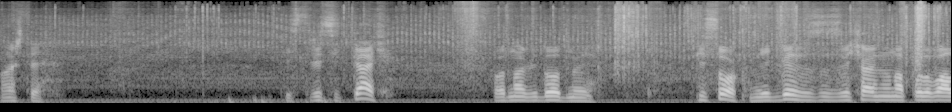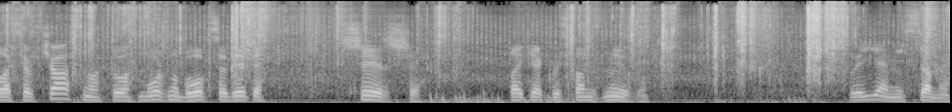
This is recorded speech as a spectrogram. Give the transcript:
Бачите, якісь 35 одна від одної. Пісок. Якби, звичайно, вона поливалася вчасно, то можна було б садити ширше, так якось там знизу. Але є місцями.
